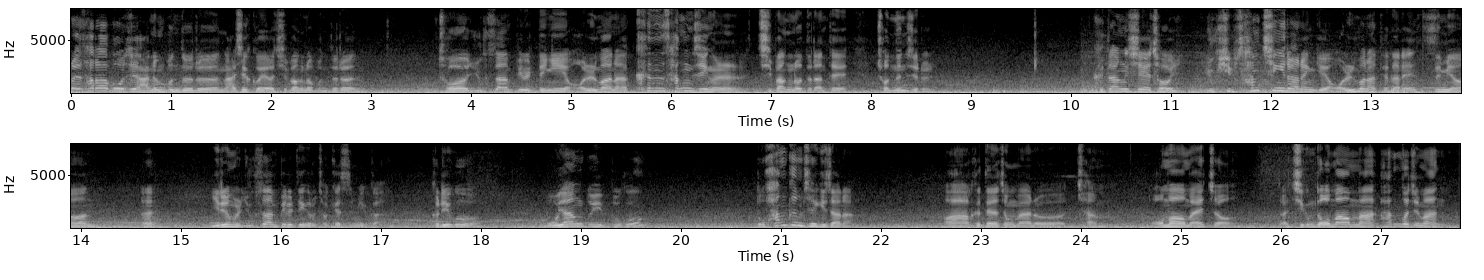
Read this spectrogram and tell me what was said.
서울에 살아보지 않은 분들은 아실 거예요. 지방러 분들은 저 63 빌딩이 얼마나 큰 상징을 지방러들한테 줬는지를 그 당시에 저 63층이라는 게 얼마나 대단했으면 에? 이름을 63 빌딩으로 적겠습니까? 그리고 모양도 이쁘고 또 황금색이잖아. 와 그때는 정말로 참 어마어마했죠. 지금도 어마어마한 거지만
